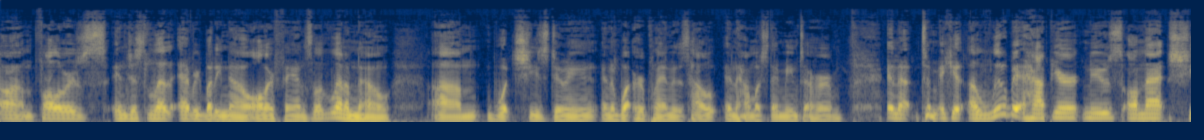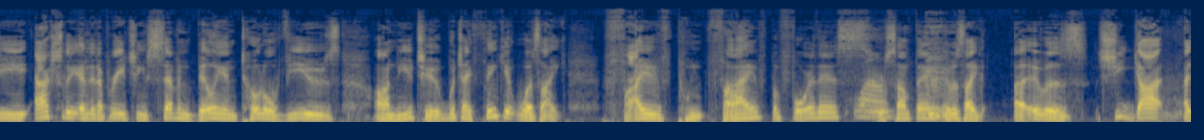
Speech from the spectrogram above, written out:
um, followers and just let everybody know, all her fans, let, let them know um, what she's doing and what her plan is, how and how much they mean to her. And uh, to make it a little bit happier news on that, she actually ended up reaching seven billion total views on YouTube, which I think it was like five point five before this Wow. or something. It was like uh, it was she got I,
